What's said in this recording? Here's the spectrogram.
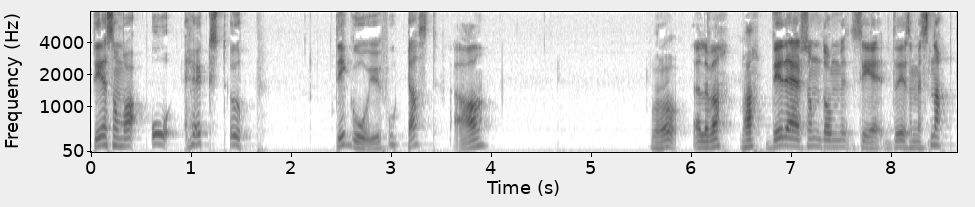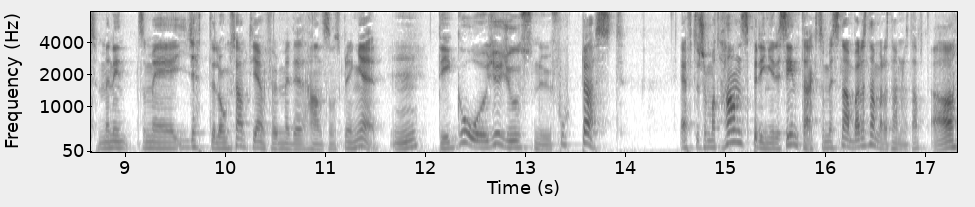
Det som var högst upp, det går ju fortast. Ja. Vadå? Eller va? Det där som de ser, det som är snabbt men in, som är jättelångsamt jämfört med det han som springer. Mm. Det går ju just nu fortast. Eftersom att han springer i sin takt som är snabbare, snabbare, snabbare, snabbt. Ja.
